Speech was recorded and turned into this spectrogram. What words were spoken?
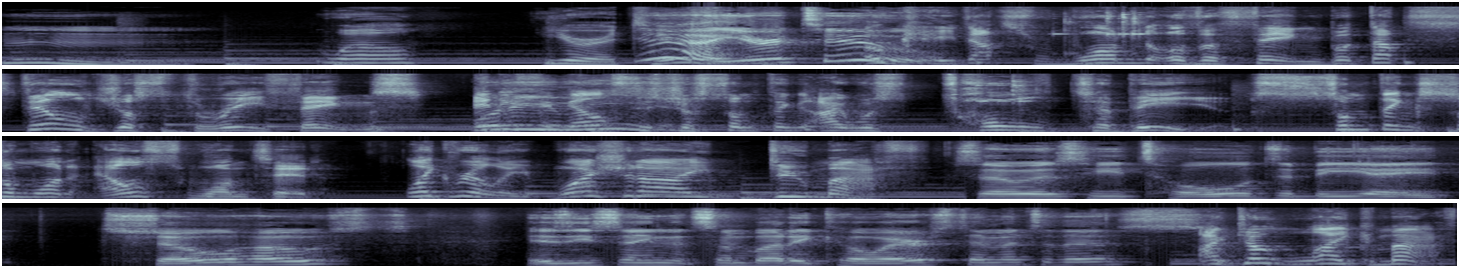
Hmm. Well, you're a two. Yeah, you're a two. Okay, that's one other thing, but that's still just three things. do Anything you else mean? is just something I was told to be, something someone else wanted. Like, really, why should I do math? So is he told to be a show host? Is he saying that somebody coerced him into this? I don't like math.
